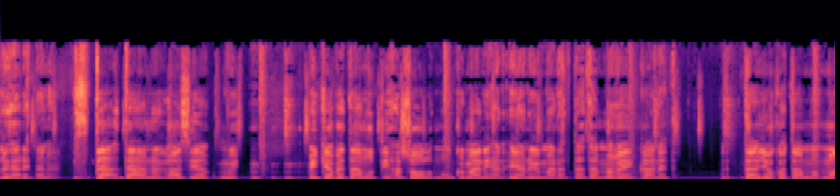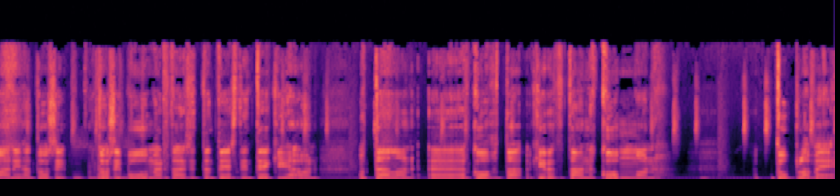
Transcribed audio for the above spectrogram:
lyhäri tänne. Tää, tää on asia, mikä vetää mut ihan solmuun, kun mä en ihan, ihan ymmärrä tätä. Mä mm. veikkaan, että Tää joko tää on, mä oon ihan tosi, tosi boomer tai sitten testin tekijä on. Mutta täällä on äh, kohta, kirjoitetaan kommon tupla V.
